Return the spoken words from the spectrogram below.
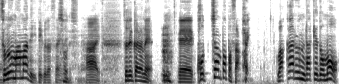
そのままでいてくださいね。そうですねはい。それからね、えー、こっちゃんパパさん。はい。わかるんだけども、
